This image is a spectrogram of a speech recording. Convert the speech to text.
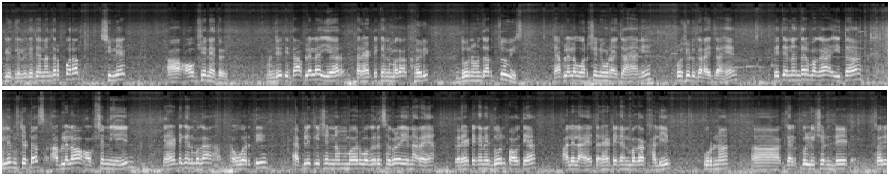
क्लिक केलं. त्याच्यानंतर परत सिलेक्ट ऑप्शन येतो आहे म्हणजे तिथं आपल्याला इयर तर ह्या ठिकाणी बघा खरीप दोन हजार चोवीस. हे आपल्याला वर्ष निवडायचं आहे आणि प्रोसीड करायचं आहे. त्याच्यानंतर बघा इथं क्लेम स्टेटस आपल्याला ऑप्शन येईल. तर ह्या ठिकाणी बघा वरती ॲप्लिकेशन नंबर वगैरे सगळं येणार आहे. तर ह्या ठिकाणी दोन पावत्या आलेल्या आहे तर ह्या ठिकाणी बघा खाली पूर्ण कॅल्क्युलेशन डेट सॉरी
